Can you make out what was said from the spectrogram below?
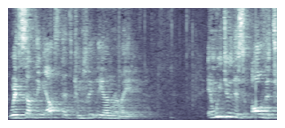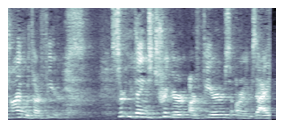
with something else that's completely unrelated. And we do this all the time with our fears. Certain things trigger our fears, our anxieties,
